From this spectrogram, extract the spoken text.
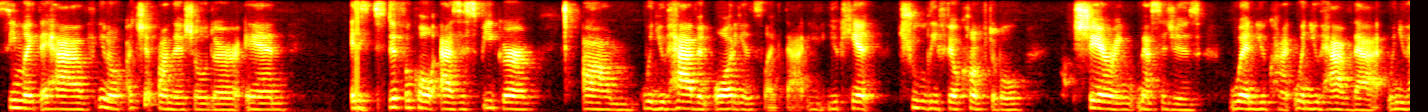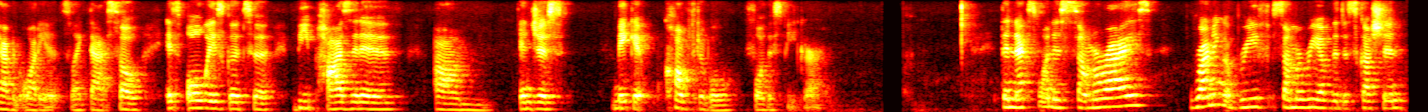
seem like they have, you know, a chip on their shoulder. And it's difficult as a speaker um, when you have an audience like that. You, you can't truly feel comfortable sharing messages when you kind when you have that when you have an audience like that so it's always good to be positive um, and just make it comfortable for the speaker. The next one is summarize, running a brief summary of the discussion,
